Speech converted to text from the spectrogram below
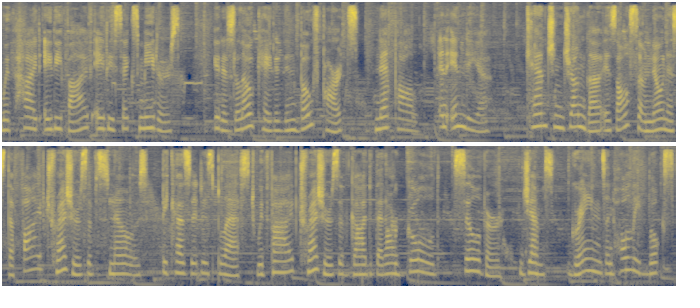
with height 85-86 meters. It is located in both parts, Nepal and India. Kanchenjunga is also known as the Five Treasures of Snows because it is blessed with five treasures of God that are gold, silver, gems, grains and holy books.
